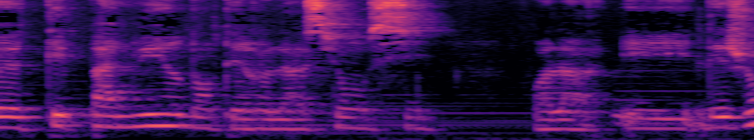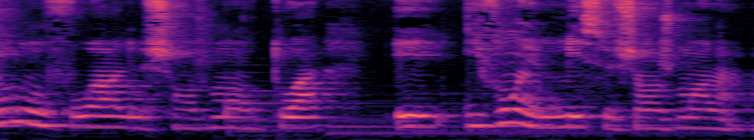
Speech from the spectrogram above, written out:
euh, t'épanouir dans tes relations aussi. Voilà, et les gens vont voir le changement en toi et ils vont aimer ce changement-là.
